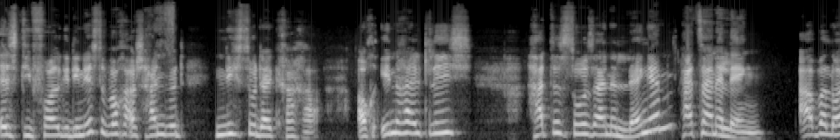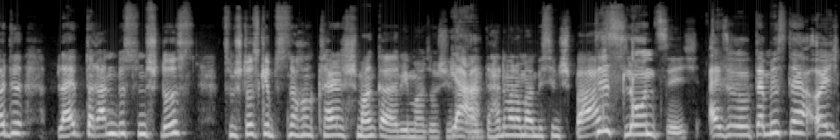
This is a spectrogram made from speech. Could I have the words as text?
ist die Folge, die nächste Woche erscheinen wird, nicht so der Kracher. Auch inhaltlich hat es so seine Längen, Hat seine Längen. aber Leute, bleibt dran bis zum Schluss. Zum Schluss gibt es noch ein kleines Schmankerl, wie man so schön Ja. sagt. Da hatten wir noch mal ein bisschen Spaß. Das lohnt sich. Also da müsst ihr euch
